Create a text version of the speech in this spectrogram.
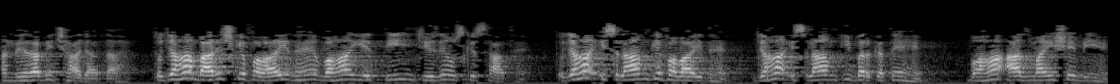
اندھیرا بھی چھا جاتا ہے۔ تو جہاں بارش کے فوائد ہیں، وہاں یہ تین چیزیں اس کے ساتھ ہیں۔ تو جہاں اسلام کے فوائد ہیں، جہاں اسلام کی برکتیں ہیں، وہاں آزمائشیں بھی ہیں۔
